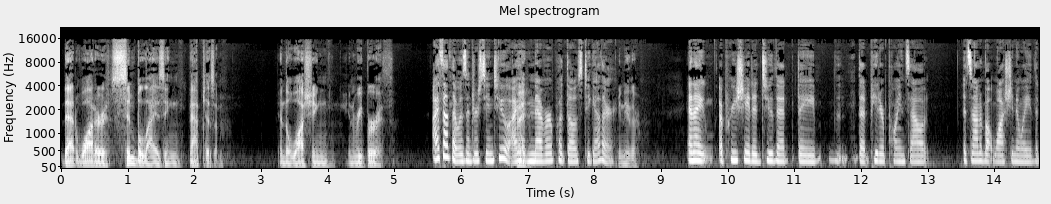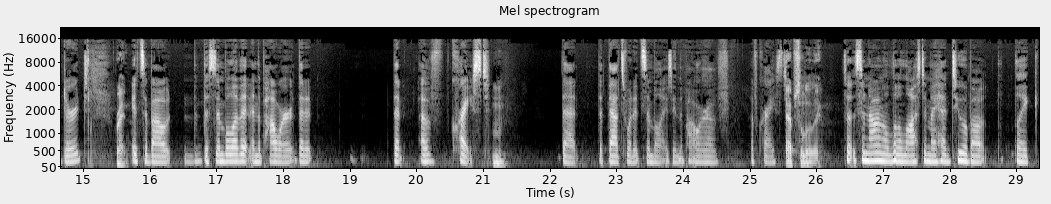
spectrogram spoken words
that water symbolizing baptism and the washing and rebirth. I thought that was interesting too. I right. had never put those together. Me neither. And I appreciated too that they that Peter points out it's not about washing away the dirt. Right. It's about the symbol of it and the power that it that of Christ. Hmm. That that that's what it's symbolizing the power of of Christ. Absolutely. So so now I'm a little lost in my head too about like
